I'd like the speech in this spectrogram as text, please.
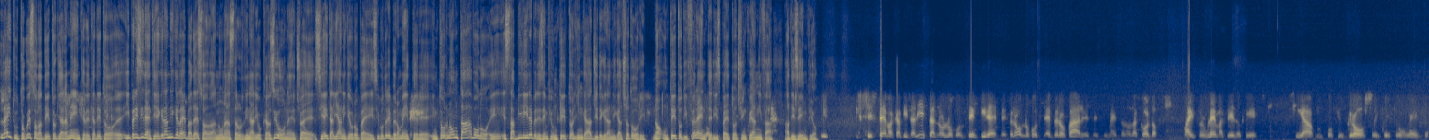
lei tutto questo l'ha detto chiaramente, perché ha detto eh, i presidenti dei grandi club adesso hanno una straordinaria occasione, cioè sia italiani che europei, si potrebbero mettere intorno a un tavolo e, e stabilire per esempio un tetto agli ingaggi dei grandi calciatori, no? un tetto differente rispetto a cinque anni fa, ad esempio sistema capitalista non lo consentirebbe, però lo potrebbero fare se si mettono d'accordo, ma il problema credo che sia un po' più grosso in questo momento.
